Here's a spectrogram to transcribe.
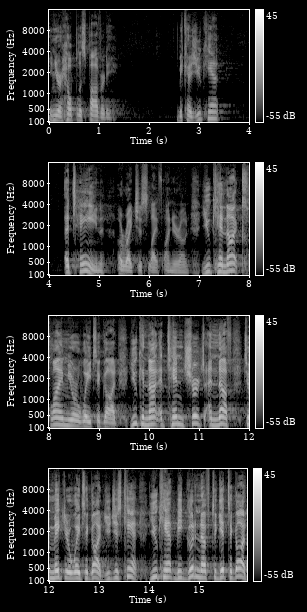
in your helpless poverty because you can't attain a righteous life on your own. You cannot climb your way to God. You cannot attend church enough to make your way to God. You just can't. You can't be good enough to get to God.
